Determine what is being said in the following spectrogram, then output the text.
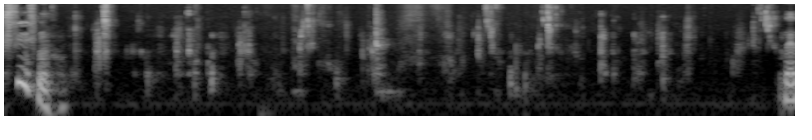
Excuse me. Man,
